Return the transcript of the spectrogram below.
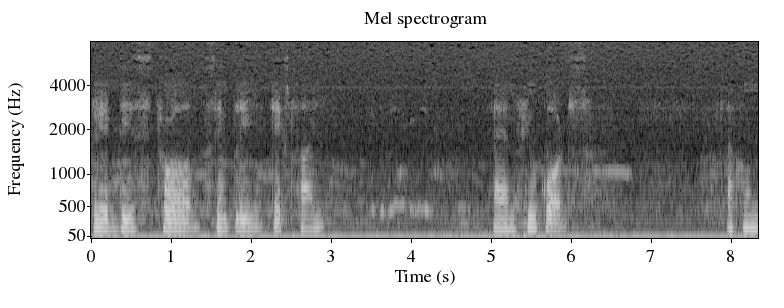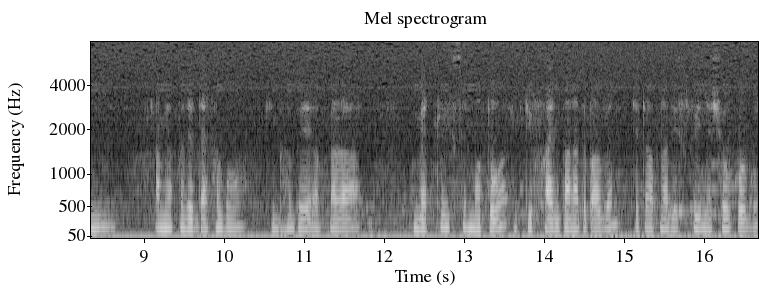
create this through simply text file and few codes. এখন আমি আপনাদের দেখাবো কিভাবে আপনারা ম্যাট্রিক্সের মতো একটি ফাইল বানাতে পারবেন, যেটা আপনাদের স্ক্রিনে শো করবে।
